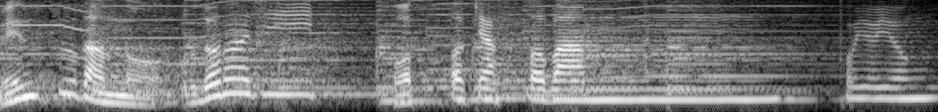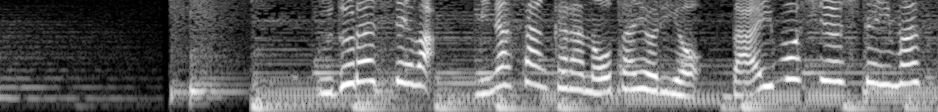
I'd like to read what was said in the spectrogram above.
メンツー団のウドラジーポッドキャスト版。ぽよよん。ウドラジでは皆さんからのお便りを大募集しています。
